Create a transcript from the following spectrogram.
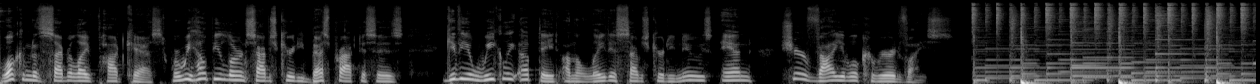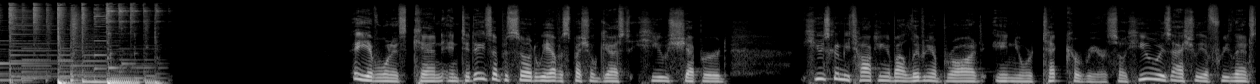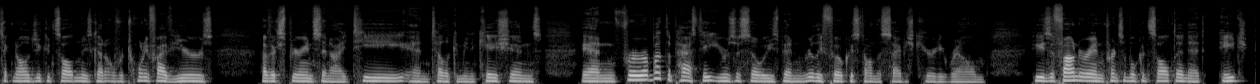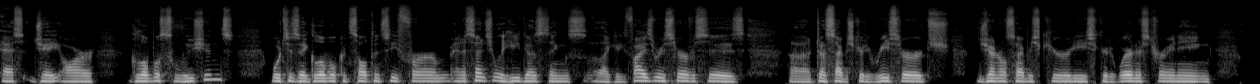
Welcome to the Cyber Life Podcast, where we help you learn cybersecurity best practices, give you a weekly update on the latest cybersecurity news, and share valuable career advice. Hey everyone, it's Ken. In today's episode, we have a special guest, Hugh Shepherd. Hugh's going to be talking about living abroad in your tech career. So, Hugh is actually a freelance technology consultant. He's got over 25 years of experience in IT and telecommunications. And for about the past eight years or so, he's been really focused on the cybersecurity realm. He's a founder and principal consultant at HSJR Global Solutions, which is a global consultancy firm. And essentially, he does things like advisory services, uh, does cybersecurity research, general cybersecurity, security awareness training,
